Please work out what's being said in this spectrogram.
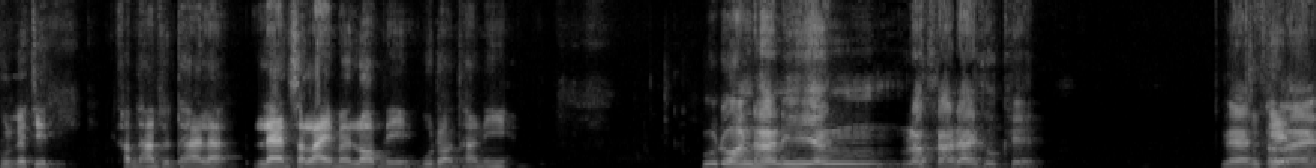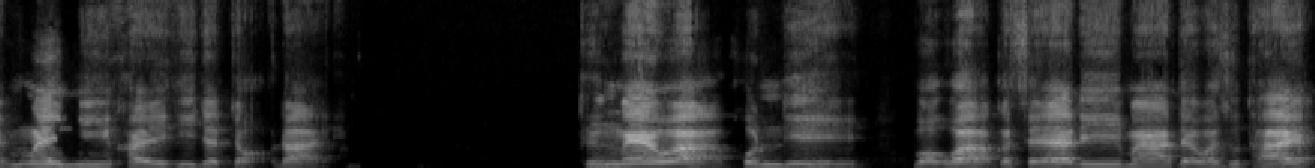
คุณกระจิตคำถามสุดท้ายแล้วแลนสไลด์ไหมรอบนี้ อุดรธานี อุดรธานียังรักษาได้ทุกเขต แลนทุกสเขตไลด์ไม่มีใครที่จะเจาะได้ ถึงอืมแม้ว่าคนที่บอกว่ากระแสดีมาแต่ว่าสุดท้ายอะ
